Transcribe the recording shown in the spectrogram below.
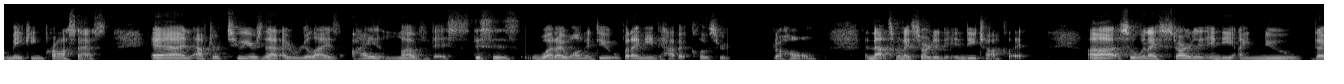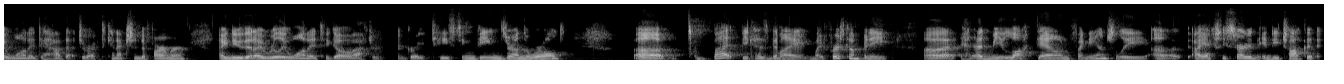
making process and after two years of that, I realized I love this. This is what I want to do, but I need to have it closer to home. And that's when I started Indi Chocolate. Uh, so when I started Indi, I knew that I wanted to have that direct connection to farmer. I knew that I really wanted to go after great tasting beans around the world. Uh, but because my my first company uh, had me locked down financially, uh, I actually started Indi Chocolate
